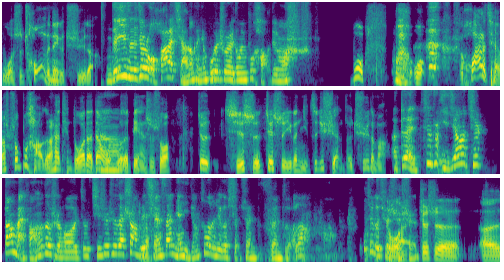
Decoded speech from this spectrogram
我是冲着那个去的。你的意思就是我花了钱了，肯定不会说这东西不好，对吗？不不，我花了钱了，说不好的人还挺多的。但我我的点是说，就其实这是一个你自己选择去的嘛。啊，对，就是已经其实。当买房子的时候，就其实是在上学前三年已经做了这个选选选择了啊，这个确实是，就是呃，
